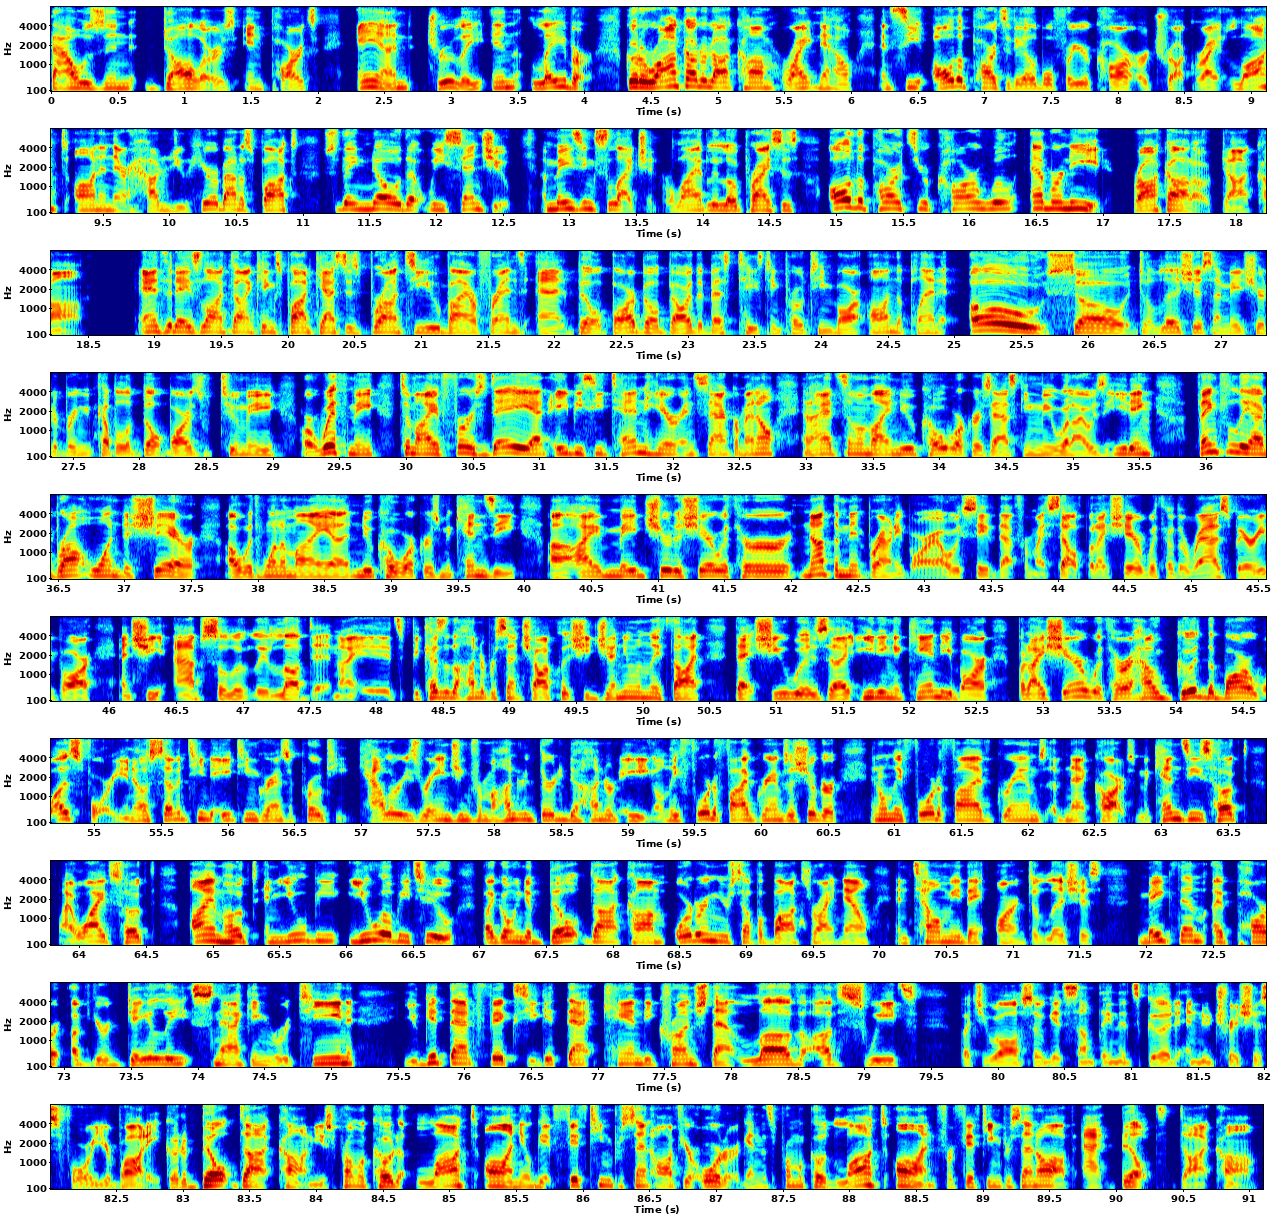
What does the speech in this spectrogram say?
two $1,000 in parts and truly in labor. Go to rockauto.com right now and see all the parts available for your car or truck, right? Locked on in their. How did you hear about us box so they know that we sent you? Amazing selection, reliably low prices, all the parts your car will ever need. rockauto.com. And today's Locked On Kings podcast is brought to you by our friends at Built Bar. Built Bar, the best tasting protein bar on the planet. Oh, so delicious. I made sure to bring a couple of Built Bars to me or with me to my first day at ABC 10 here in Sacramento. And I had some of my new coworkers asking me what I was eating. Thankfully, I brought one to share uh, with one of my uh, new coworkers, Mackenzie. Uh, I made sure to share with her not the mint brownie bar. I always save that for myself, but I shared with her the raspberry bar, and she absolutely loved it. And I, it's because of the 100% chocolate. She genuinely thought that she was uh, eating a candy bar, but I share with her how good the bar was for. You know, 17 to 18 grams of protein, calories ranging from 130 to 180, only four to five grams of sugar, and only four to five grams of net carbs. Mackenzie's hooked, my wife's hooked, I'm hooked, and you'll be you will be too by going to built.com, ordering yourself a box right now, and tell me they aren't delicious. Make them a part of your daily snacking routine. You get that fix, you get that candy crunch, that love of sweets but you also get something that's good and nutritious for your body. Go to built.com, use promo code locked on. You'll get 15% off your order. Again, that's promo code locked on for 15% off at built.com.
